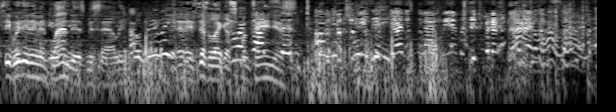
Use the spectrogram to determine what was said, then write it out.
See, we didn't even plan this, Miss Sally. Oh, really? It's just like a You spontaneous. godsend. Oh, you're This kidding is me. God's plan. We have a different plan.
